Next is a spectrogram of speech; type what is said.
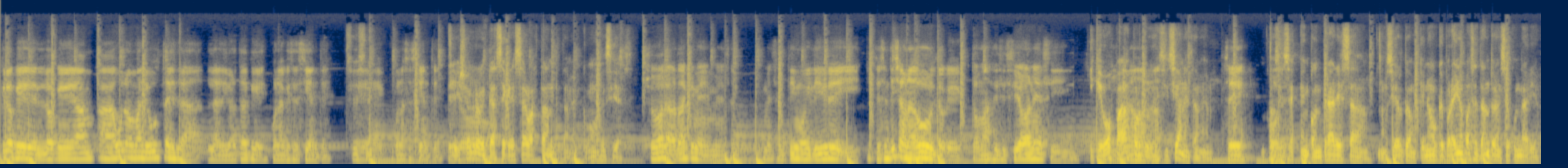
creo que lo que a, uno más le gusta es la, libertad que, con la que se siente. Sí, sí. Eh, uno se siente. Sí, yo creo que te hace crecer bastante también, como decías. Yo la verdad que me, sentí muy libre y, te sentí ya un adulto que tomás decisiones y... Y que vos pagás por tus decisiones también. Sí. Entonces, encontrar esa, ¿no es cierto? Que, no, que por ahí no pasa tanto en el secundario.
